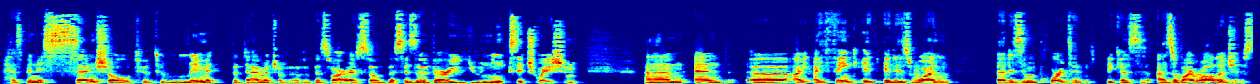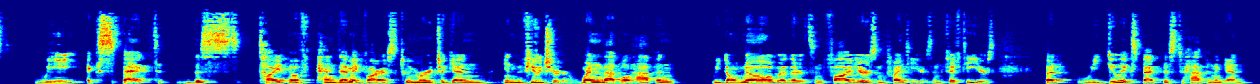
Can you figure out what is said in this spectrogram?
has been essential to, to limit the damage of, of this virus. So, this is a very unique situation. Um, and uh, I, I, think it, it is one that is important because, as a virologist, we expect this type of pandemic virus to emerge again in the future. When that will happen, we don't know whether it's in five years, in 20 years, in 50 years, but we do expect this to happen again.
